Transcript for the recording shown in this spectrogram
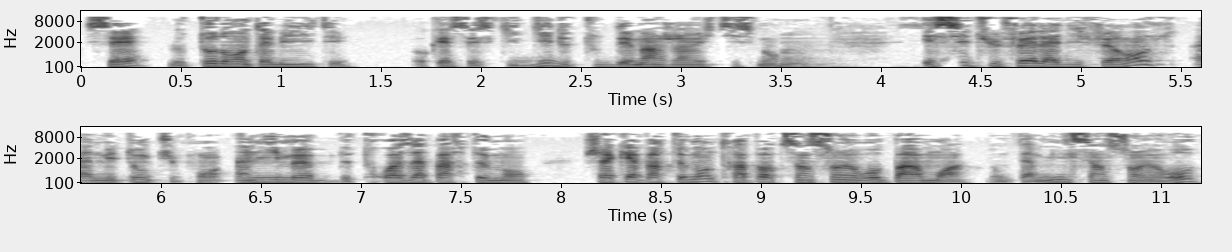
c'est le taux de rentabilité. Ok, c'est ce qui guide toute démarche d'investissement. Et si tu fais la différence, admettons que tu prends un immeuble de trois appartements, chaque appartement te rapporte 500 euros par mois, donc tu as 1500 euros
